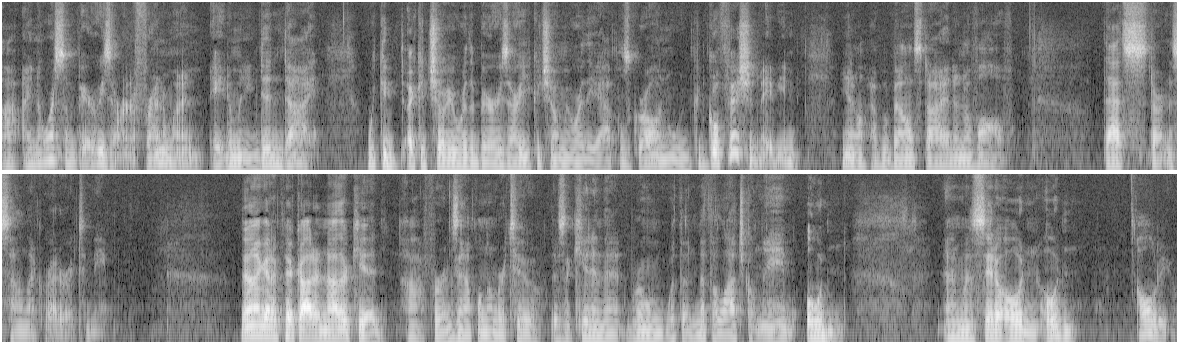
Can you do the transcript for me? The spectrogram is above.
I know where some berries are, and a friend of mine ate them and he didn't die. We could, I could show you where the berries are. You could show me where the apples grow, and we could go fishing maybe, and you know, have a balanced diet and evolve. That's starting to sound like rhetoric to me. Then I got to pick out another kid. Uh, for example, number two. There's a kid in that room with a mythological name, Odin. And I'm going to say to Odin, Odin, how old are you?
